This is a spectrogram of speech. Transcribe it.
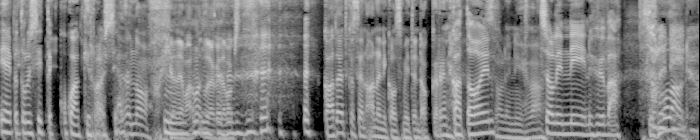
Niin eipä tulisi sitten kukaan kiroisi siellä. No, ja ne varmaan tulee joka tapauksessa. Katoitko sen Anna Nicole Smithin dokkarin? Katoin. Se oli niin hyvä. Se oli niin hyvä. Se Siis oli mulla niin hyvä.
